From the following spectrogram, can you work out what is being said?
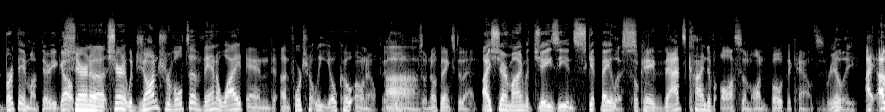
birthday month. There you go. Sharing a sharing it with John Travolta, Vanna White, and unfortunately Yoko Ono. ah, well. so no thanks to that. I share mine with Jay Z and Skip Bayless. Okay, that's kind of awesome on both accounts. Really? I I,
